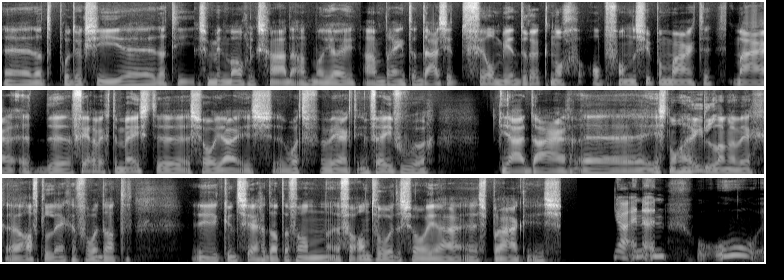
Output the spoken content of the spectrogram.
uh, dat de productie uh, dat die zo min mogelijk schade aan het milieu aanbrengt. Daar zit veel meer druk nog op van de supermarkten. Maar de, verreweg de meeste soja is, eh, wordt verwerkt in veevoer. Ja, daar is nog een hele lange weg af te leggen voordat je kunt zeggen dat er van verantwoorde soja sprake is. Ja, en, en hoe,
